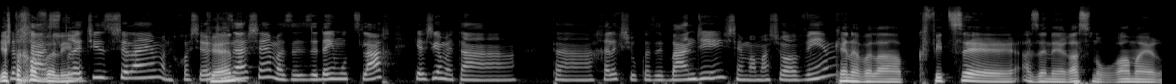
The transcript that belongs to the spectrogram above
יש את החבלים. לך ה Stretchies שלהם, אני חושבת כן. שזה השם, אז זה, זה די מוצלח, כי יש גם את, ה, את החלק שהוא כזה בנג'י, שהם ממש אוהבים. כן, אבל הקפיץ אה, הזה נהרס נורא מהר.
